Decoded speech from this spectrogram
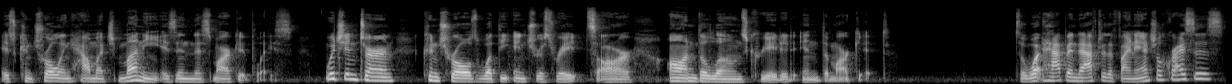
is controlling how much money is in this marketplace, which in turn controls what the interest rates are on the loans created in the market. So, what happened after the financial crisis?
